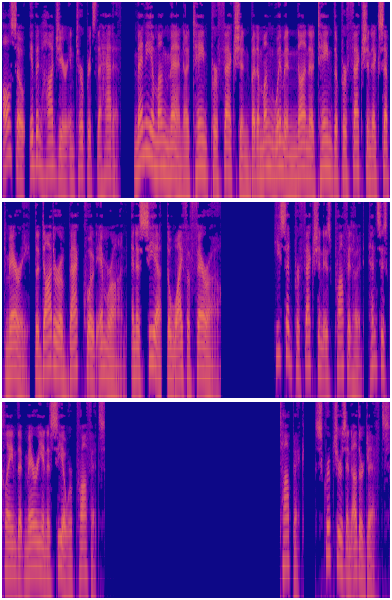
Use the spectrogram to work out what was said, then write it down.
Also, Ibn Hajar interprets the hadith, Many among men attained perfection but among women none attained the perfection except Mary, the daughter of Imran, and Asiya, the wife of Pharaoh." He said perfection is prophethood, hence his claim that Mary and Asiya were prophets. Scriptures and other gifts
